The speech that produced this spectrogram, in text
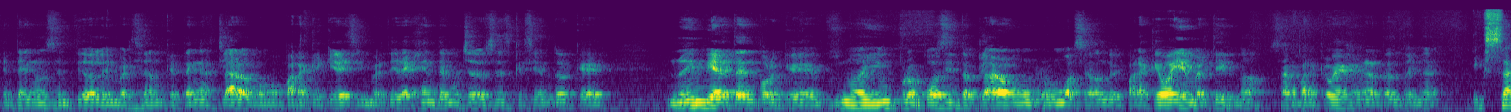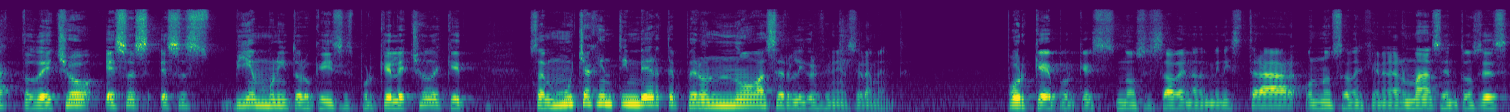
Que tenga un sentido la inversión, que tengas claro como para qué quieres invertir. Hay gente muchas veces que siento que no invierten porque pues, no hay un propósito claro, un rumbo hacia dónde, para qué voy a invertir, ¿no? O sea, para qué voy a generar tanto dinero. Exacto, de hecho, eso es, eso es bien bonito lo que dices, porque el hecho de que, o sea, mucha gente invierte, pero no va a ser libre financieramente. ¿Por qué? Porque no se saben administrar o no saben generar más. Entonces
